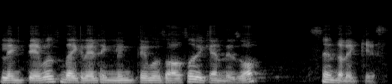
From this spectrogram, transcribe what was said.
link tables. By creating link tables also we can resolve synthetic case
